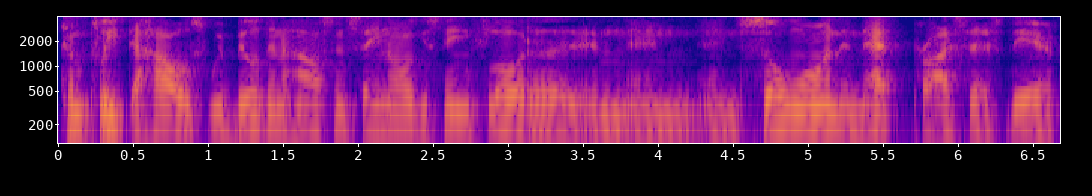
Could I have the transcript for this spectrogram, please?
complete the house. We're building a house in St. Augustine, Florida, and, and, and so on. And that process there,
